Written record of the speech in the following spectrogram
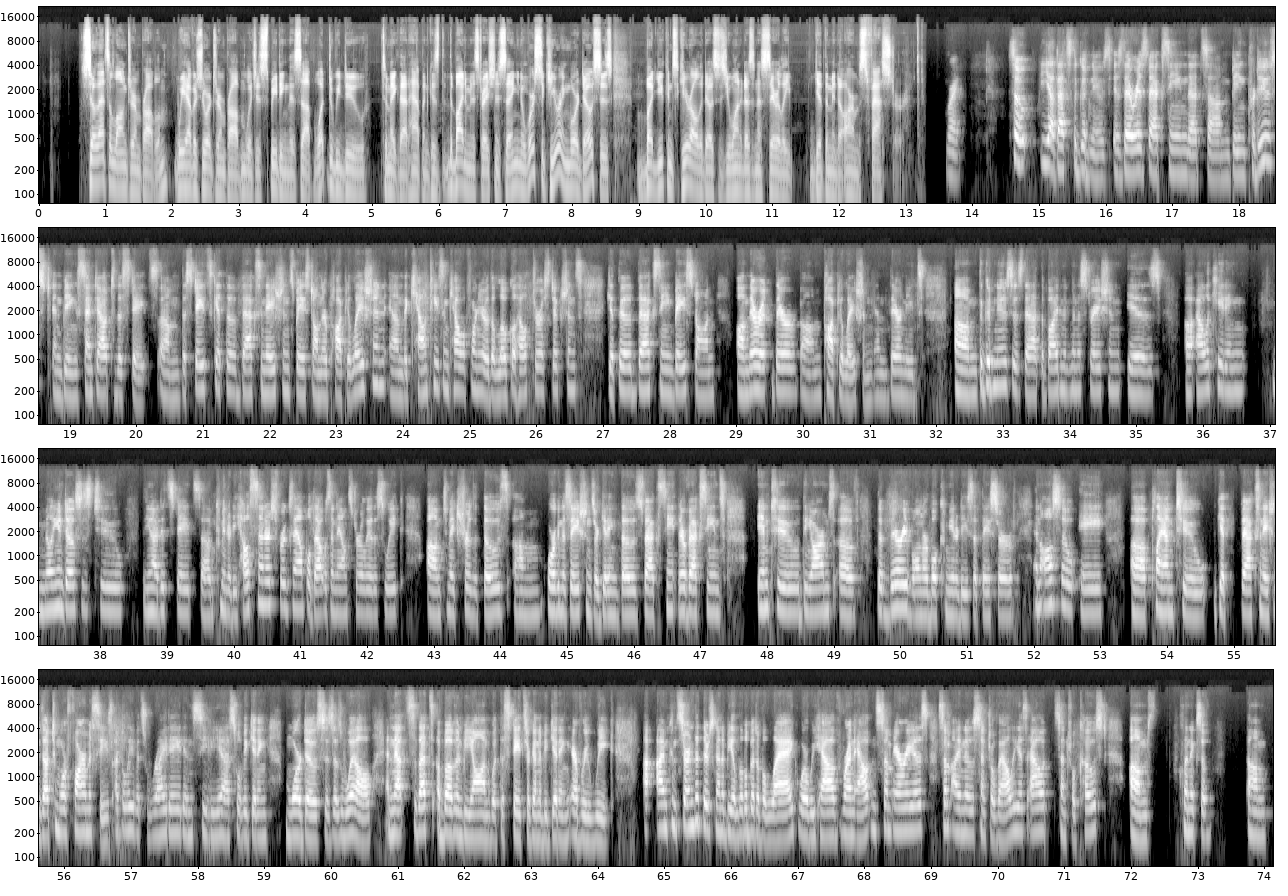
So that's a long term problem. We have a short term problem, which is speeding this up. What do we do to make that happen? Because the Biden administration is saying, you know, we're securing more doses, but you can secure all the doses you want. It doesn't necessarily get them into arms faster. Right. So yeah, that's the good news. Is there is vaccine that's um, being produced and being sent out to the states. Um, the states get the vaccinations based on their population, and the counties in California or the local health jurisdictions get the vaccine based on on their their um, population and their needs. Um, the good news is that the Biden administration is uh, allocating million doses to the United States um, community health centers, for example, that was announced earlier this week um, to make sure that those um, organizations are getting those vaccine their vaccines into the arms of the very vulnerable communities that they serve, and also a uh, plan to get vaccinations out to more pharmacies. I believe it's Rite Aid and CVS will be getting more doses as well, and that's so that's above and beyond what the states are going to be getting every week. I, I'm concerned that there's going to be a little bit of a lag where we have run out in some areas. Some I know the Central Valley is out, Central Coast. Um, clinics of um,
